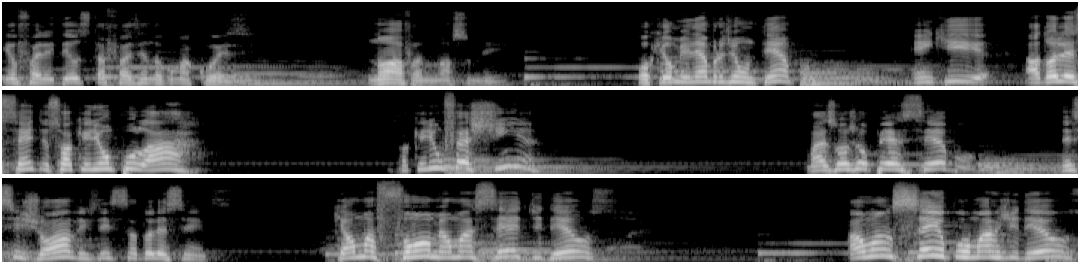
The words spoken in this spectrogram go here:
E eu falei, Deus está fazendo alguma coisa nova no nosso meio. Porque eu me lembro de um tempo em que adolescentes só queriam pular, só queriam festinha. Mas hoje eu percebo nesses jovens, nesses adolescentes, que há uma fome, há uma sede de Deus, há um anseio por mais de Deus.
